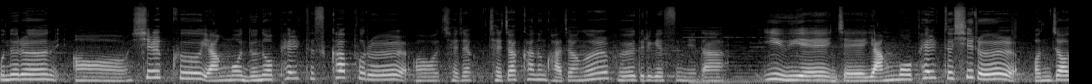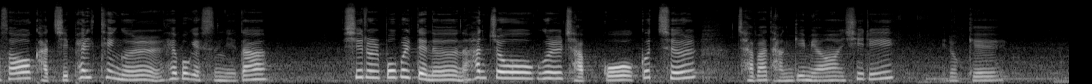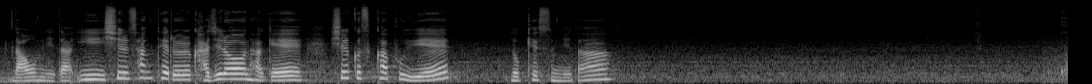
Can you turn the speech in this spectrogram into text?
오늘은 어, 실크 양모 누노 펠트 스카프를 어, 제작, 제작하는 과정을 보여드리겠습니다. 이 위에 이제 양모 펠트 실을 얹어서 같이 펠팅을 해보겠습니다. 실을 뽑을 때는 한쪽을 잡고 끝을 잡아 당기면 실이 이렇게 나옵니다. 이 실 상태를 가지런하게 실크 스카프 위에 놓겠습니다.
